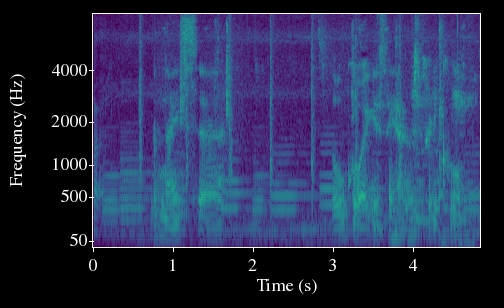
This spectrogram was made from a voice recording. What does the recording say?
A nice uh, logo, I guess they have, is pretty cool.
